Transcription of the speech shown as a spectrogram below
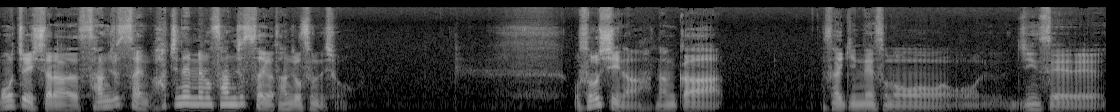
もうちょいしたら30歳の、8年目の30歳が誕生するんでしょ。恐ろしいな。なんか、最近ね、その、人生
